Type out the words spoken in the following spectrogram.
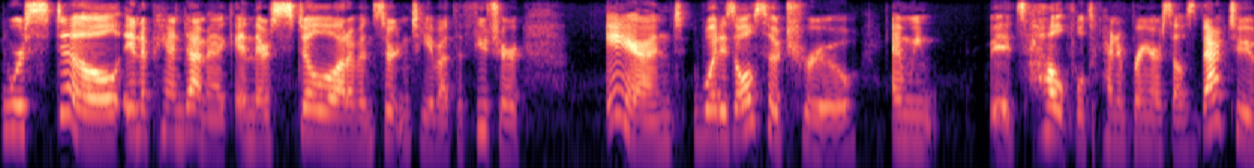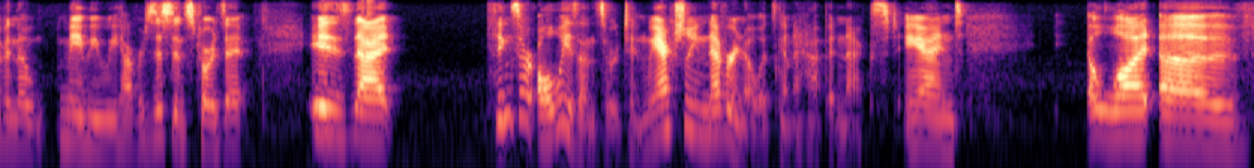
we're still in a pandemic and there's still a lot of uncertainty about the future. And what is also true, and we it's helpful to kind of bring ourselves back to, even though maybe we have resistance towards it, is that things are always uncertain. We actually never know what's going to happen next. And a lot of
